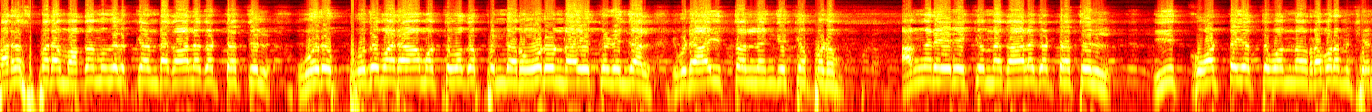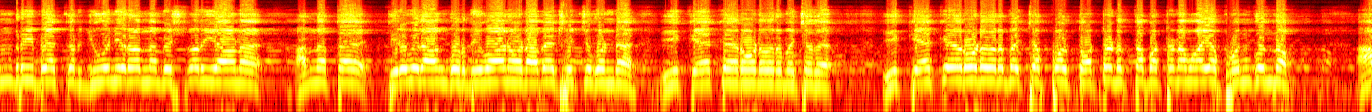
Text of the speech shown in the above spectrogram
പരസ്പരം അകന്നു നിൽക്കേണ്ട കാലഘട്ടത്തിൽ ഒരു പൊതുമരാമത്ത് വകുപ്പിന്റെ റോഡുണ്ടായി കഴിഞ്ഞാൽ ഇവിടെ ആയുത്തം ലംഘിക്കപ്പെടും. അങ്ങനെ ഇരിക്കുന്ന കാലഘട്ടത്തിൽ ഈ കോട്ടയത്ത് വന്ന റവറൻ ഹെൻറി ബേക്കർ ജൂനിയർ എന്ന മിഷണറിയാണ് അന്നത്തെ തിരുവിതാംകൂർ ദിവാനോട് അപേക്ഷിച്ചുകൊണ്ട് ഈ കെ കെ റോഡ് നിർമ്മിച്ചത്. ഈ കെ കെ റോഡ് നിർമ്മിച്ചപ്പോൾ തൊട്ടടുത്ത പട്ടണമായ പൊൻകുന്നം. ആ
